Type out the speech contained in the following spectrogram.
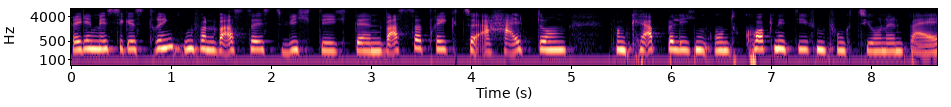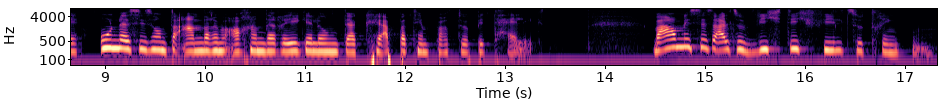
Regelmäßiges Trinken von Wasser ist wichtig, denn Wasser trägt zur Erhaltung von körperlichen und kognitiven Funktionen bei und es ist unter anderem auch an der Regelung der Körpertemperatur beteiligt. Warum ist es also wichtig, viel zu trinken?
